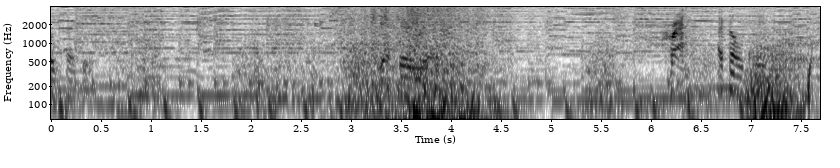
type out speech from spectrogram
Drill peck it. Yeah, there you go. Crap, I fell asleep.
